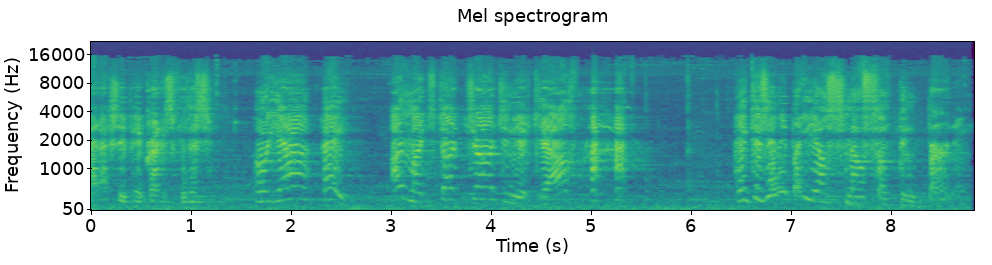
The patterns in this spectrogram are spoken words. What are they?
I'd actually pay credits for this. Oh, yeah? Hey, I might start charging you, Cal. hey, does anybody else smell something burning?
